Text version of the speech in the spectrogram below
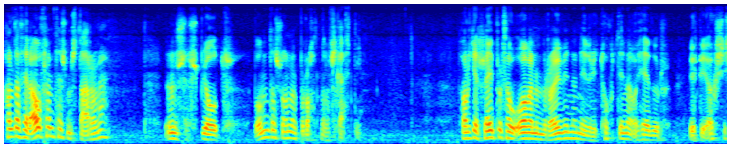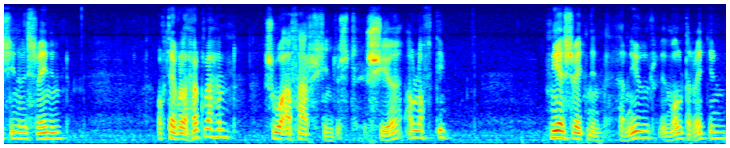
Halda þeir áfram þessum starfa uns spjót bondasónar brotnar af skefti. Þorgir hleypur þá ofan um raufina niður í tóktina og hefur upp í öksi sína við sveinin og tekur að högva hann svo að þar síndust sjö á lofti. Hnésveitnin þar nýður við moldarvegginum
